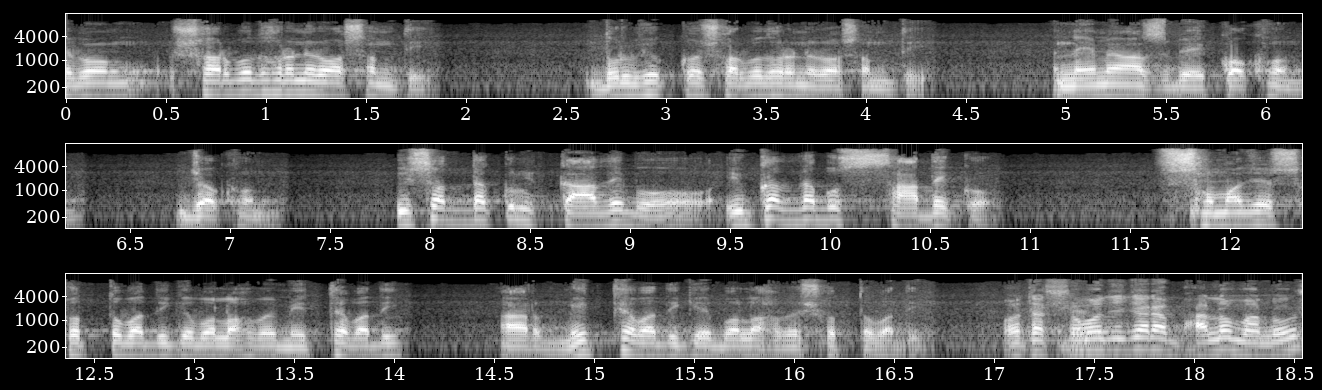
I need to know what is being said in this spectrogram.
এবং সর্বধরনের অশান্তি দুর্ভিক্ষ সর্বধরনের অশান্তি নেমে আসবে কখন যখন। ইসদ্দাকুল কাদেব ইউকাদ্দাবু সাদেক। সমাজের সত্যবাদীকে বলা হবে মিথ্যাবাদী আর মিথ্যাবাদীকে বলা হবে সত্যবাদী। অর্থাৎ সমাজে যারা ভালো মানুষ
